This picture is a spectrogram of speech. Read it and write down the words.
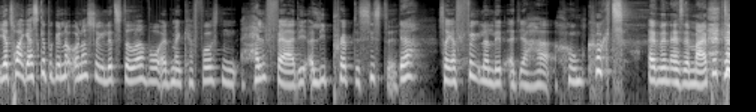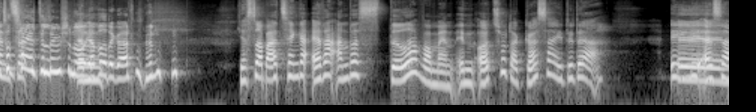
jeg tror, jeg skal begynde at undersøge lidt steder, hvor at man kan få sådan halvfærdig og lige prep det sidste. Ja. Så jeg føler lidt, at jeg har home cooked. Ja, men altså, mig Det er bekendt, totalt delusional, Jamen- jeg ved det godt, men... Jeg sidder bare og tænker, er der andre steder, hvor man, en Otto, der gør sig i det der? Egentlig, Øhm, altså,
